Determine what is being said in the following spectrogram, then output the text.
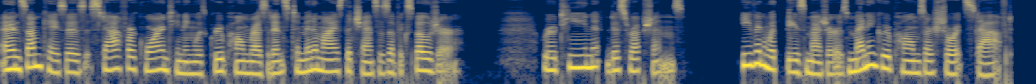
and in some cases, staff are quarantining with group home residents to minimize the chances of exposure. Routine disruptions. Even with these measures, many group homes are short staffed.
